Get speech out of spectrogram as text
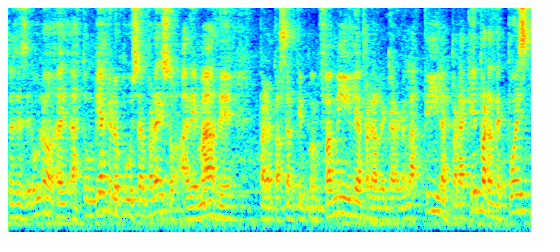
Entonces, uno eh, hasta un viaje lo puede usar para eso, además de para pasar tiempo en familia, para recargar las pilas, ¿para qué? Para después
